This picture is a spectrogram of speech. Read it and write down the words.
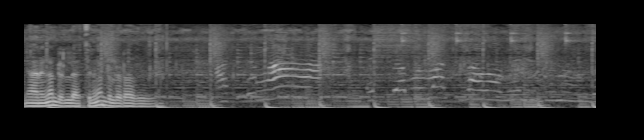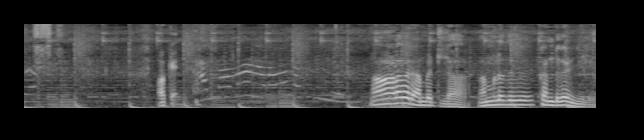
ഞാനും കണ്ടില്ല അച്ഛനും കണ്ടില്ലടാ അത്. ഓക്കെ. നാളെ നാളെ വരാൻ പറ്റില്ല. നമ്മളിത് കണ്ടു കഴിഞ്ഞില്ലേ?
